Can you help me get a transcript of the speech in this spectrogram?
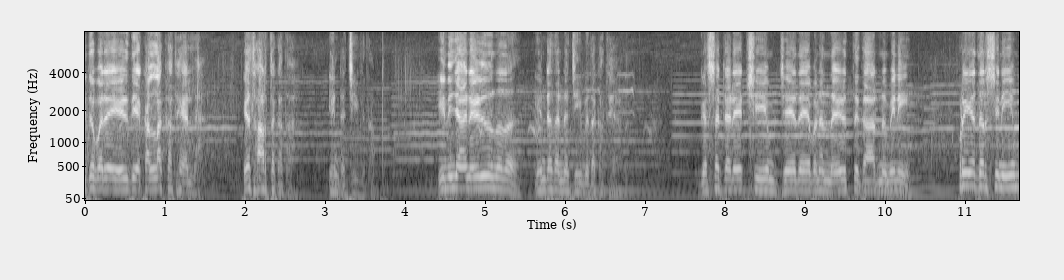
ഇതുവരെ എഴുതിയ കള്ളക്കഥയല്ല യഥാർത്ഥ കഥ എന്റെ ജീവിതം. ഇനി ഞാൻ എഴുതുന്നത് എന്റെ തന്നെ ജീവിത കഥയാണ്. ഗസറ്റഡ് ഏക്ഷിയും ജയദേവൻ എഴുത്തുകാരനും ഇനി പ്രിയദർശിനിയും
